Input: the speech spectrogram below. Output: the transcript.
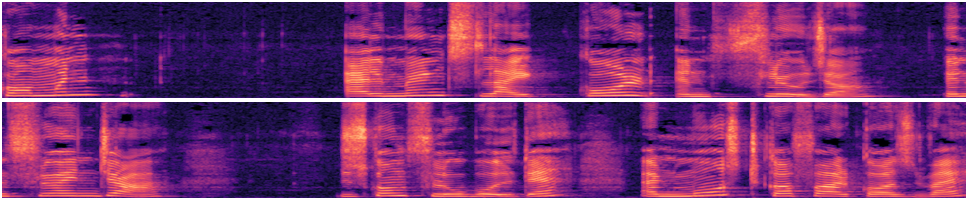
Common elements like cold influenza influenza जिसको हम फ्लू बोलते हैं and most cough are cause by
